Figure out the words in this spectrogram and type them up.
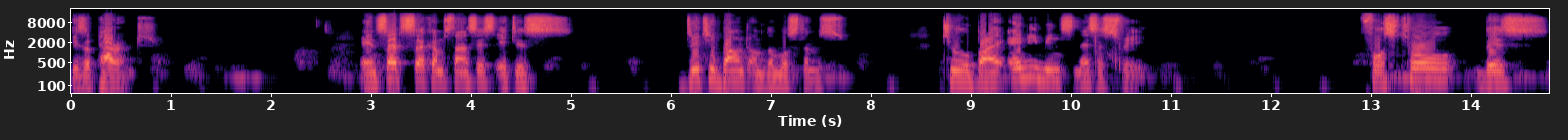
is apparent. In such circumstances, it is duty bound on the Muslims to, by any means necessary, forestall this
